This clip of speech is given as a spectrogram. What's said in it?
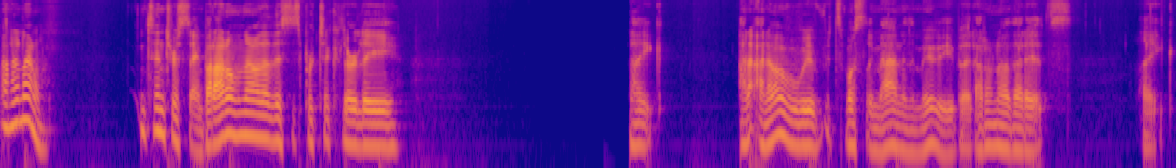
I don't know. It's interesting, but I don't know that this is particularly like I, I know it's mostly man in the movie, but I don't know that it's like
